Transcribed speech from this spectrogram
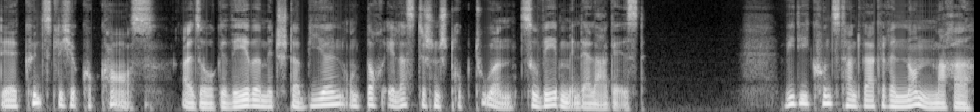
der künstliche Kokons also Gewebe mit stabilen und doch elastischen Strukturen, zu weben in der Lage ist. Wie die Kunsthandwerkerin Nonnenmacher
